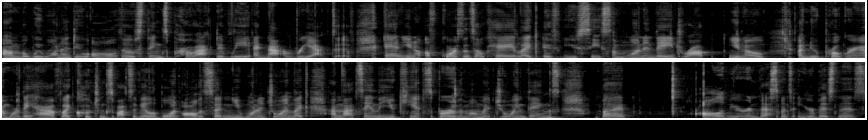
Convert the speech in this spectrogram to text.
Um, but we want to do all those things proactively and not reactive. And, you know, of course, it's okay, like, if you see someone and they drop, you know, a new program or they have like coaching spots available and all of a sudden you want to join. Like, I'm not saying that you can't spur the moment join things, but all of your investments in your business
